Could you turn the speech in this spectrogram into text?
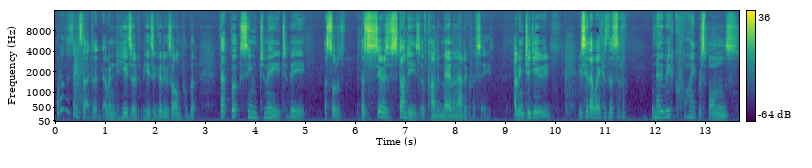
One of the things that, I mean, he's a he's a good example, but that book seemed to me to be a sort of a series of studies of kind of male inadequacy. I mean, did you you see it that way because there's sort of nobody quite responds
